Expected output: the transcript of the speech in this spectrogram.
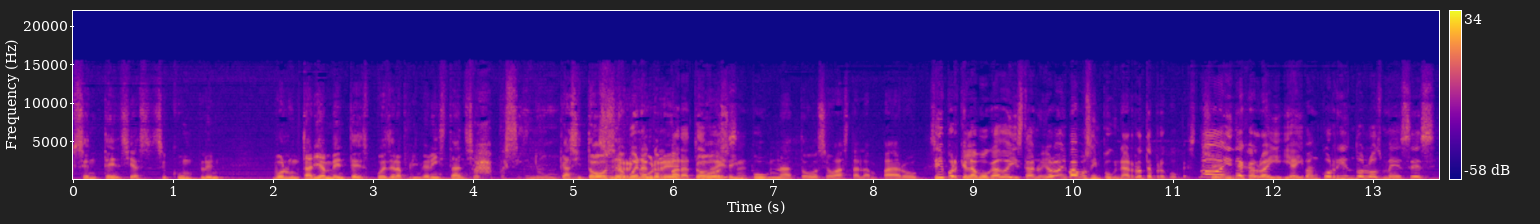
sentencias se cumplen voluntariamente después de la primera instancia. Ah, pues sí, ¿no? Casi todo Es se una buena recurre, comparativa todo esa. se impugna, todo se va hasta el amparo. Sí, porque el abogado ahí está, ¿no? Y, "Ay, vamos a impugnar, no te preocupes. No, Sí. y déjalo ahí. Y ahí van corriendo los meses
